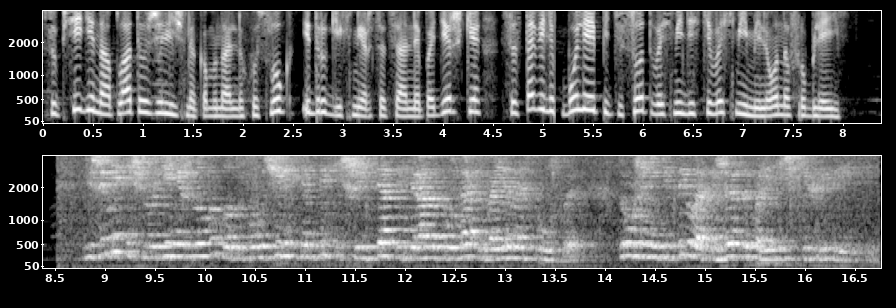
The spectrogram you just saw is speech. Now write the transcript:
субсидий на оплату жилищно-коммунальных услуг и других мер социальной поддержки составили более 588 миллионов рублей. Выплату получили 7060 ветеранов труда и военной службы, труженики тыла и жертвы политических репрессий.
